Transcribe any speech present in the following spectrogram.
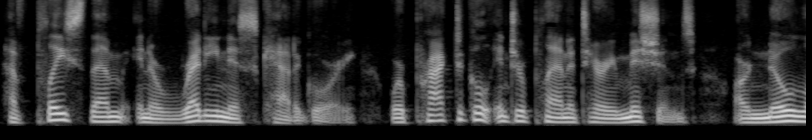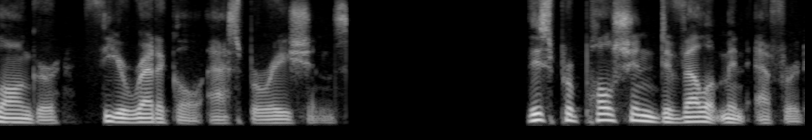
have placed them in a readiness category where practical interplanetary missions are no longer theoretical aspirations. This propulsion development effort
